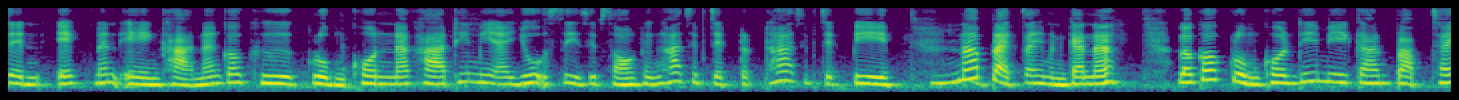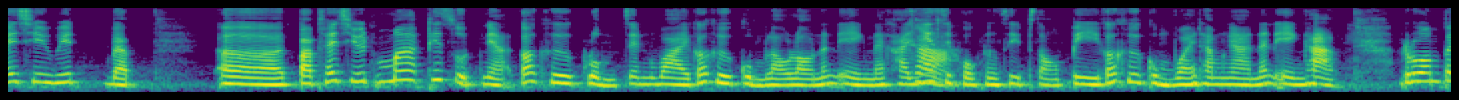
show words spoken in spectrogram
Gen X นั่นเองค่ะ นั่นก็คือกลุ่มคนนะคะที่มีอายุ 42-57 57 ปี น่าแปลกใจเหมือนกันนะ แล้วก็กลุ่มคนที่มีการปรับใช้ชีวิตแบบ ปรับใช้ชีวิตมากที่สุดเนี่ยก็คือกลุ่ม Gen Y ก็คือกลุ่มเราเรานั่นเองนะคะค่ะ26-42 ปี ก็คือกลุ่มวัยทำงานนั่นเองค่ะ รวมไป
